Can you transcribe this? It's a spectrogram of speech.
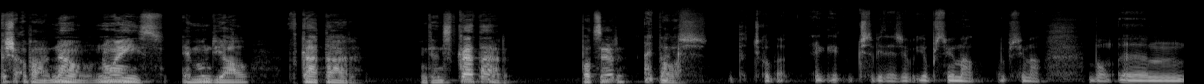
Mas, epá, não, não é isso. É mundial de catar. Entendes? De catar. Pode ser? Ai, pá, desculpa, é, é, que estupidez, eu, eu, percebi mal. Mal. Bom, hum,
